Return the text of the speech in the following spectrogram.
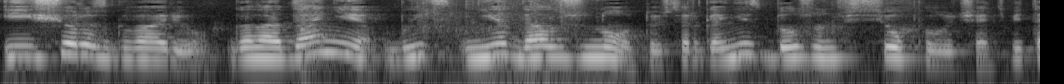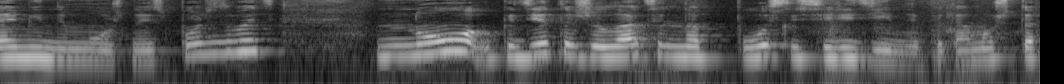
и еще раз говорю, голодание быть не должно. То есть организм должен все получать. Витамины можно использовать, но где-то желательно после середины, потому что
